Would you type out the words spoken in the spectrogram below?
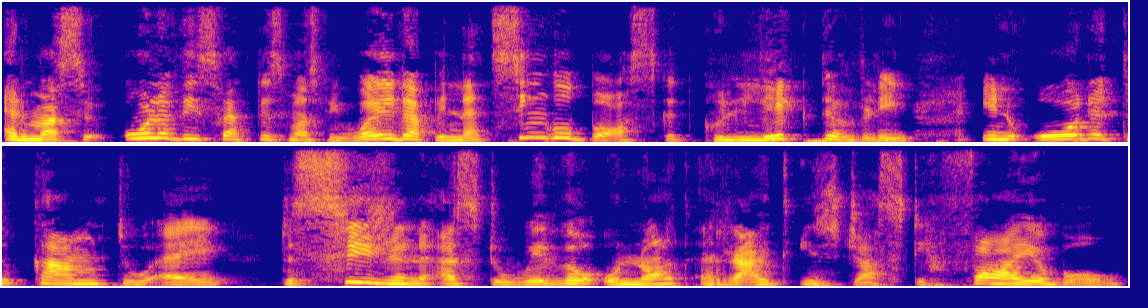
And must all of these factors must be weighed up in that single basket collectively in order to come to a decision as to whether or not a right is justifiable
